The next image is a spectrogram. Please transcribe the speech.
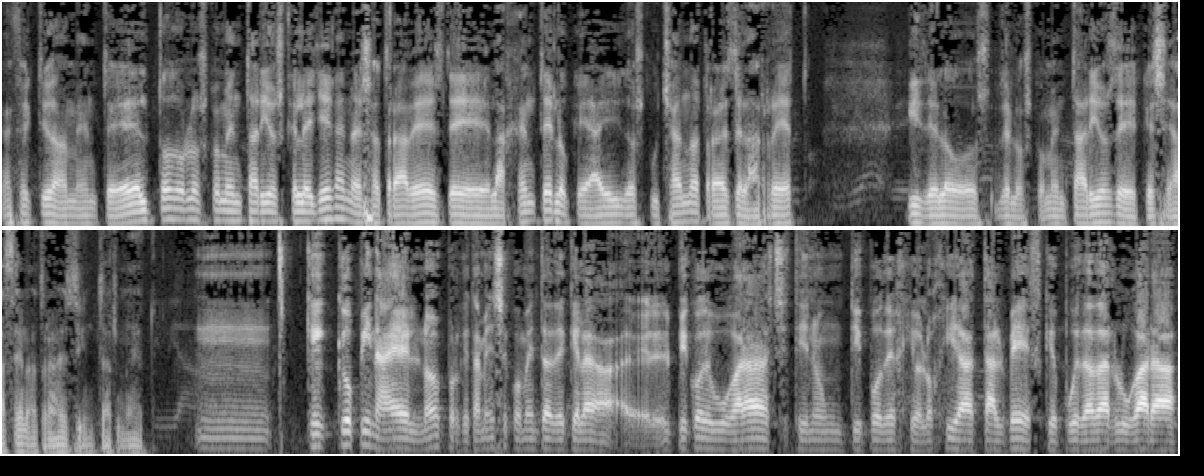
Efectivamente, él todos los comentarios que le llegan es a través de la gente, lo que ha ido escuchando a través de la red y de los de los comentarios de que se hacen a través de internet. Mm, ¿qué, ¿qué, opina él, no? Porque también se comenta de que la, el pico de Bugarach tiene un tipo de geología, tal vez, que pueda dar lugar a,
